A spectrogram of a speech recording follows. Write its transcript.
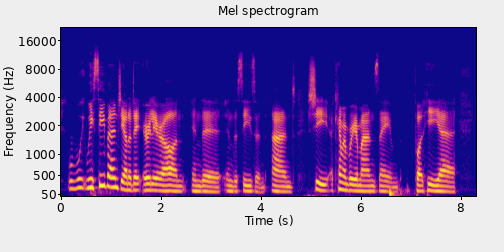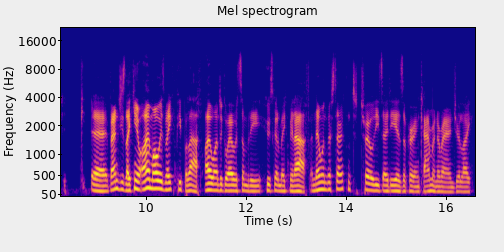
we, we see Vanjie on a date earlier on in the in the season, and she I can't remember your man's name, but he uh, uh, Vanjie's like, you know, I'm always making people laugh. I want to go out with somebody who's going to make me laugh. And then when they're starting to throw these ideas of her and Cameron around, you're like,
